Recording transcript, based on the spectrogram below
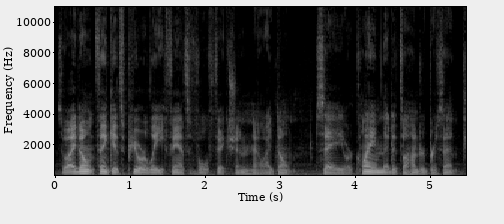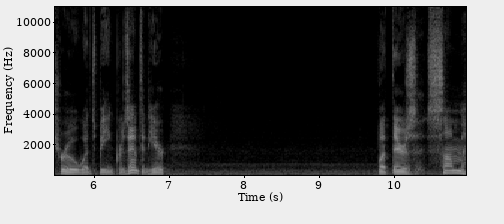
So I don't think it's purely fanciful fiction. Now, I don't say or claim that it's 100% true what's being presented here. But there's some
